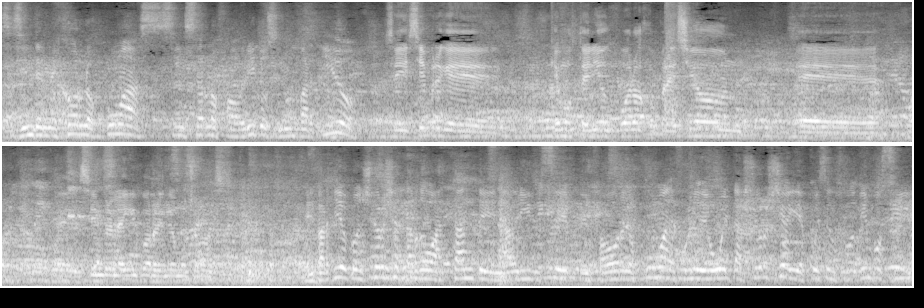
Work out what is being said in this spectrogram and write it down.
¿Se sienten mejor los Pumas sin ser los favoritos en un partido? Sí, siempre que, que hemos tenido que jugar bajo presión, siempre el equipo rindió mucho más. El partido con Georgia tardó bastante en abrirse en favor de los Pumas, después lo dio vuelta a Georgia y después en su segundo tiempo sí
